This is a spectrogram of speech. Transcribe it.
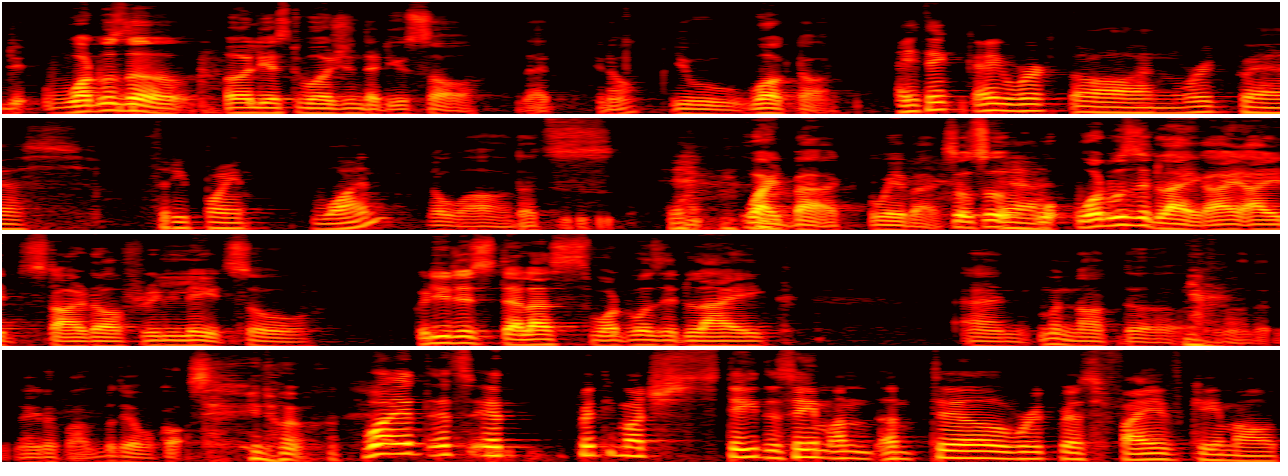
d- what was the earliest version that you saw that you know you worked on? I think I worked on WordPress 3.1. Oh wow, that's quite back, way back. So, so Yeah. wh- what was it like? I, I started off really late. So, could you just tell us what was it like? And well, not the you know the negative part, but yeah, of course, you know. Well, it it's it pretty much stayed the same un- until WordPress 5 came out,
